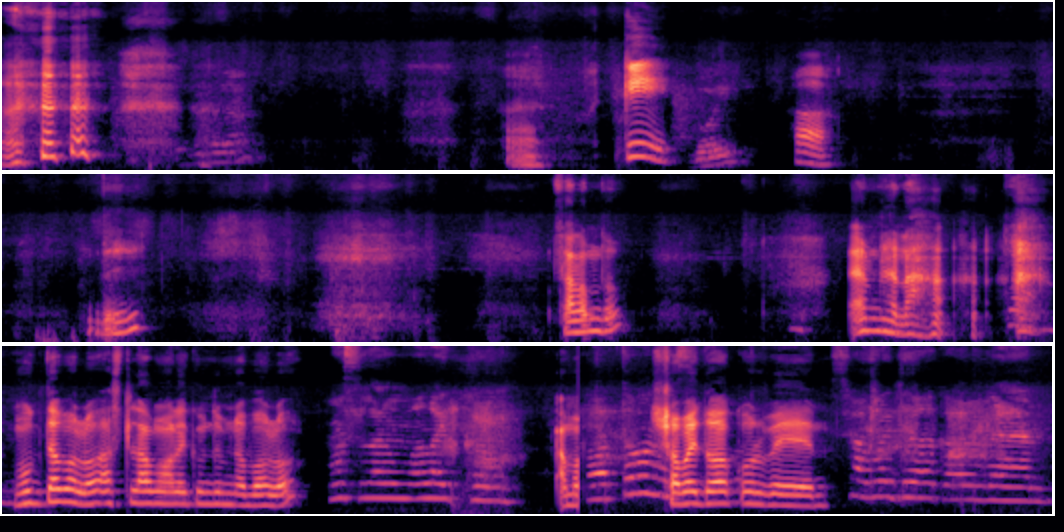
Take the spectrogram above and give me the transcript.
হ্যাঁ কি হ্যাঁ। দে। সালাম দাও। এমনি না। মুগ্ধা বলো আসসালামু আলাইকুম তুমি না বলো। আসসালামু আমার সবাই দোয়া করবেন। সবাই দোয়া করবেন।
